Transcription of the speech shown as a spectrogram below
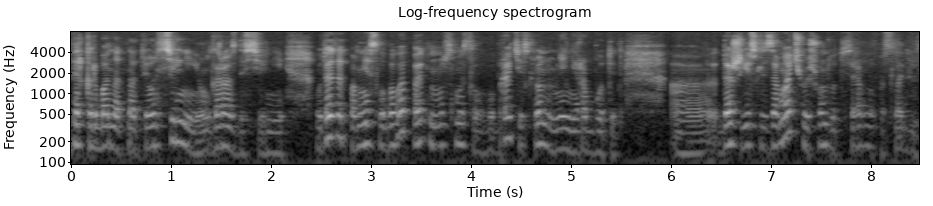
перкарбонат натрия, он сильнее, он гораздо сильнее. Вот этот по мне слабоват, поэтому ну, смысл его брать, если он у меня не работает. А, даже если замачиваешь, он вот все равно послабее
